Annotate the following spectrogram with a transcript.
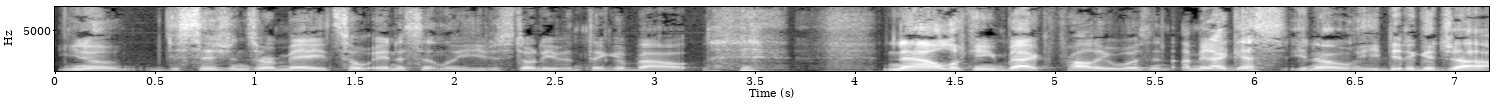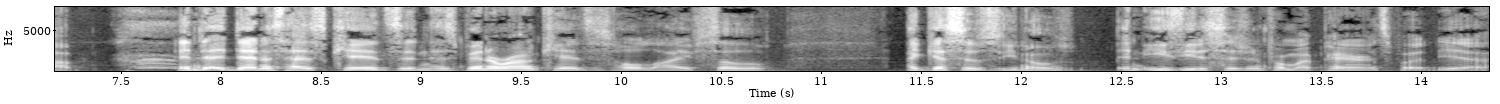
you know, decisions are made so innocently. You just don't even think about. now looking back, probably wasn't. I mean, I guess you know he did a good job, and Dennis has kids and has been around kids his whole life, so. I guess it was, you know, an easy decision for my parents, but yeah,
